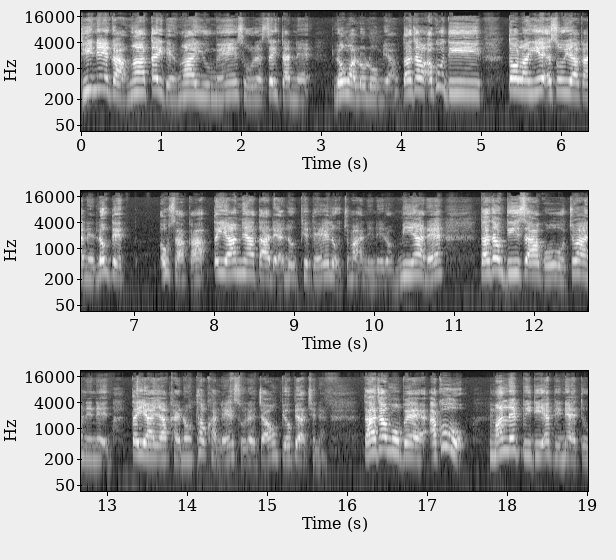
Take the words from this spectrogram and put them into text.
ဒီနေ့ကငါတိုက်တယ်ငါယူမယ်ဆိုတဲ့စိတ်ဓာတ်နဲ့လုံးဝလုံးလုံးမရဘူးဒါကြောင့်အခုဒီတော်လန်ရဲ့အစိုးရကနေလုတ်တဲ့ဥစ္စာကတရားမျှတတဲ့အလုပ်ဖြစ်တယ်လို့ကျွန်မအနေနဲ့တော့မြင်ရတယ်ဒါကြောင့်ဒီစာကိုကျွန်မအနေနဲ့တရားရခိုင်တော့ထောက်ခံတယ်ဆိုတဲ့အကြောင်းပြောပြချင်တယ်ဒါကြောင့်မို့ပဲအခု မန်လေး PDF တွေနဲ့အတူ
